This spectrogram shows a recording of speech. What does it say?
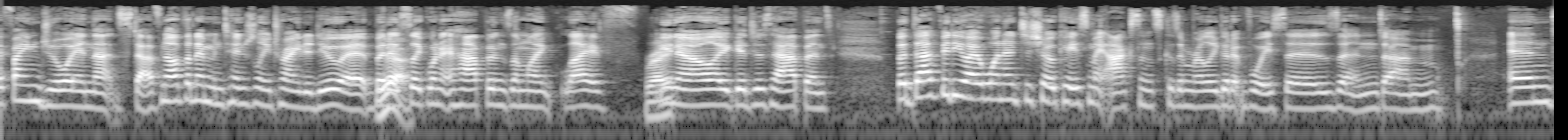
I find joy in that stuff. Not that I'm intentionally trying to do it, but Yeah. it's like when it happens, I'm like life. Right. You know, like it just happens. But that video, I wanted to showcase my accents because I'm really good at voices and. um and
